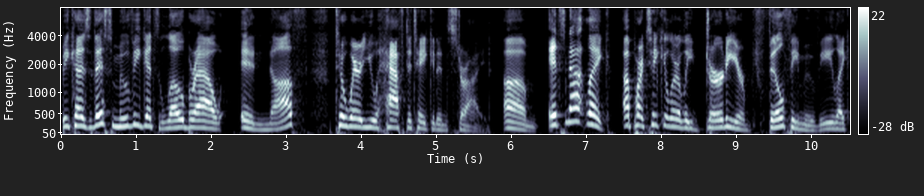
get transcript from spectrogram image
because this movie gets lowbrow enough to where you have to take it in stride. Um, it's not like a particularly dirty or filthy movie. Like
